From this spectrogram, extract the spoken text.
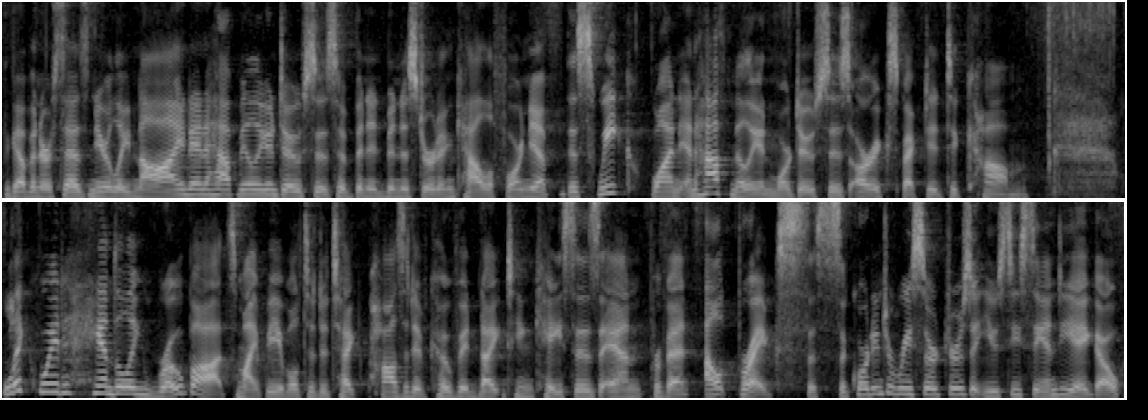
The governor says nearly nine and a half million doses have been administered in California. This week, one and a half million more doses are expected to come. Liquid handling robots might be able to detect positive COVID 19 cases and prevent outbreaks. This is according to researchers at UC San Diego.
